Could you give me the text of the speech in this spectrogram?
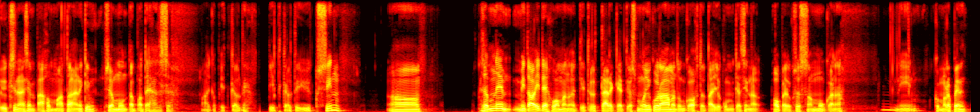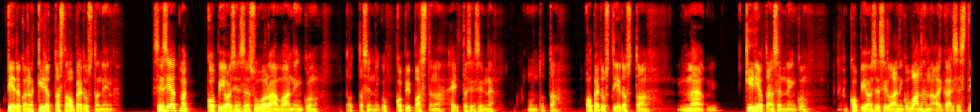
yksinäisempää hommaa, tai ainakin se on mun tapa tehdä se aika pitkälti, pitkälti yksin. Uh, semmoinen, mitä olen itse huomannut, että itselle tärkeää, että jos mulla on joku raamatun kohta tai joku, mikä siinä opetuksessa on mukana, niin kun mä rupean tietokoneella kirjoittaa sitä opetusta, niin sen sijaan, että mä kopioisin sen suoraan vaan niin kuin ottaisin niin kuin kopipastena, heittäisin sinne mun tota, opetustiedostoon. Mä kirjoitan sen, niin kuin, kopioin sen sillä niin kuin vanhanaikaisesti.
